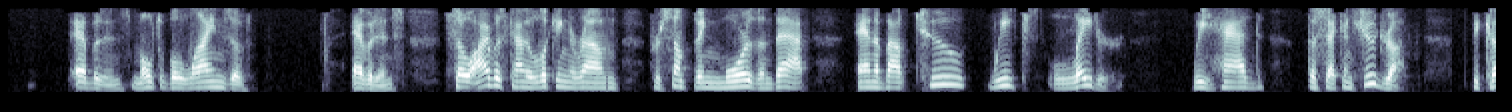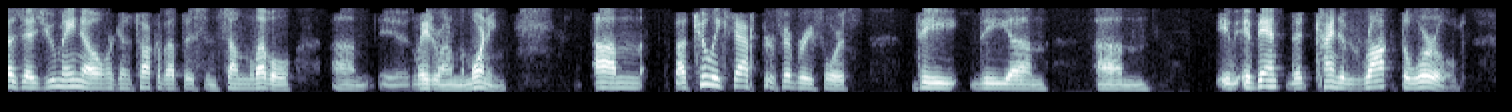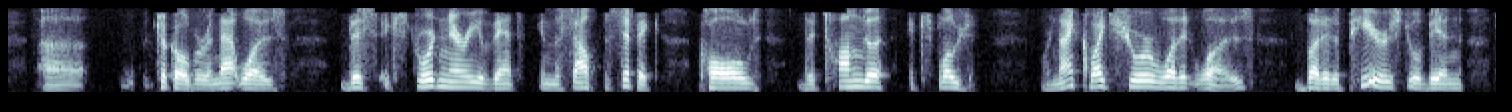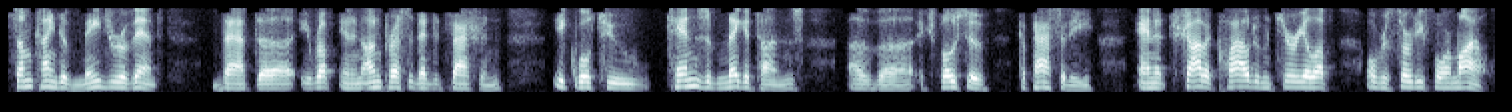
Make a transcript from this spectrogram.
evidence, multiple lines of evidence. So I was kind of looking around for something more than that. And about two weeks later, we had the second shoe drop. Because as you may know, we're going to talk about this in some level um, eh, later on in the morning. Um, about two weeks after February 4th, the the um, um, event that kind of rocked the world uh, took over, and that was this extraordinary event in the South Pacific called the Tonga explosion. We're not quite sure what it was, but it appears to have been some kind of major event that uh, erupt in an unprecedented fashion equal to tens of megatons of uh, explosive capacity, and it shot a cloud of material up over 34 miles.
